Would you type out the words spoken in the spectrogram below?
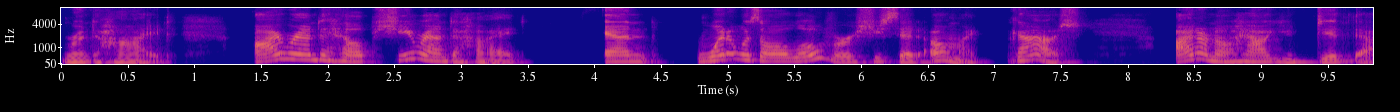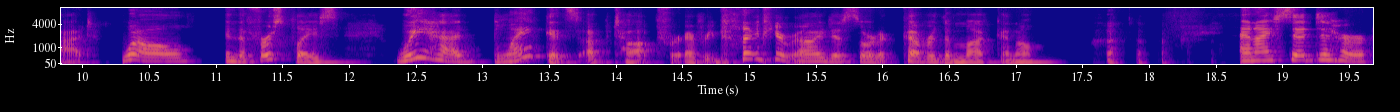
run to hide. I ran to help, she ran to hide. And when it was all over, she said, Oh my gosh, I don't know how you did that. Well, in the first place, we had blankets up top for everybody. I just sort of covered the muck and all. and I said to her,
